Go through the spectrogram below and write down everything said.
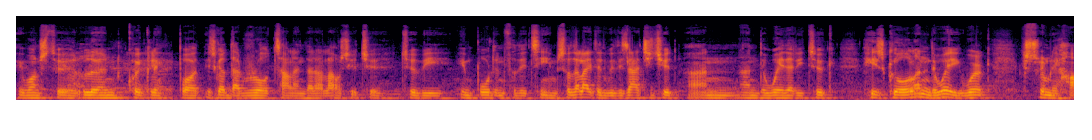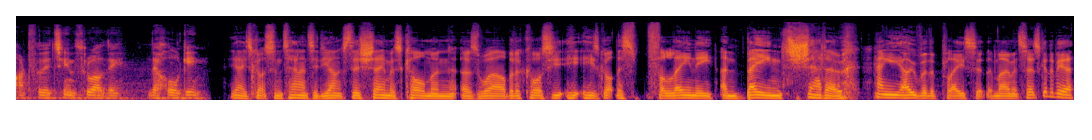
He wants to learn quickly, but he's got that raw talent that allows you to, to be important for the team. So delighted with his attitude and, and the way that he took his goal and the way he worked extremely hard for the team throughout the, the whole game. Yeah, he's got some talented youngsters, Seamus Coleman as well. But of course, he, has got this Fellaini and Baines shadow hanging over the place at the moment. So it's going to be a,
